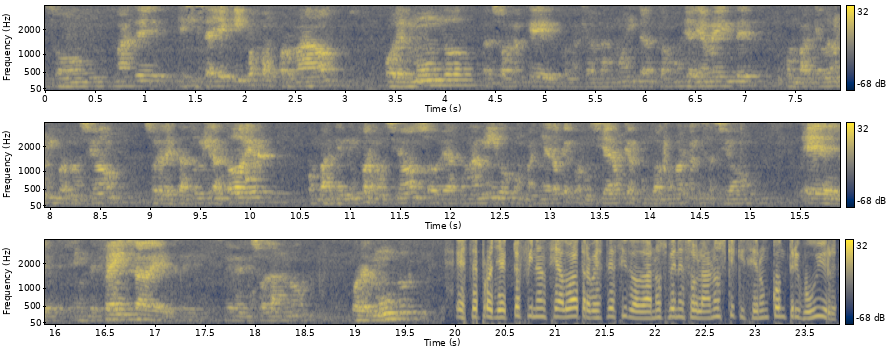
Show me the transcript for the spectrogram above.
Son más de 16 equipos conformados por el mundo, personas que, con las que hablamos, interactuamos diariamente, compartiéndonos información sobre el estatus migratorio, compartiendo información sobre algún amigo, compañero que conocieron que fundó alguna organización eh, en defensa de, de venezolanos por el mundo. Este proyecto es financiado a través de ciudadanos venezolanos que quisieron contribuir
